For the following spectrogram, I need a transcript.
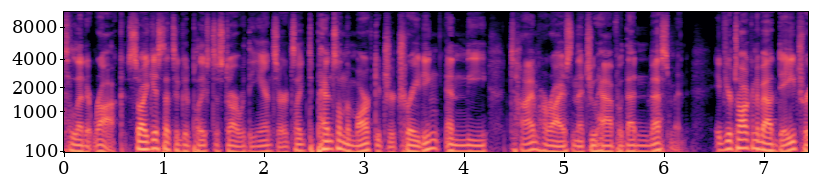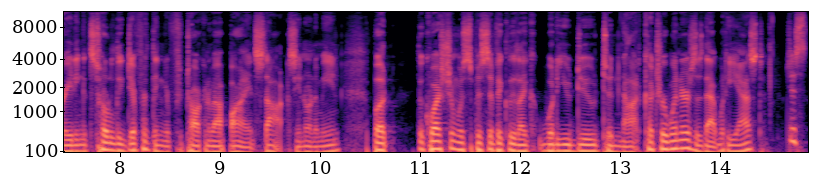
to let it rock? So I guess that's a good place to start with the answer. It's like depends on the market you're trading and the time horizon that you have with that investment. If you're talking about day trading, it's totally different than if you're talking about buying stocks. You know what I mean? But the question was specifically like, what do you do to not cut your winners? Is that what he asked? Just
